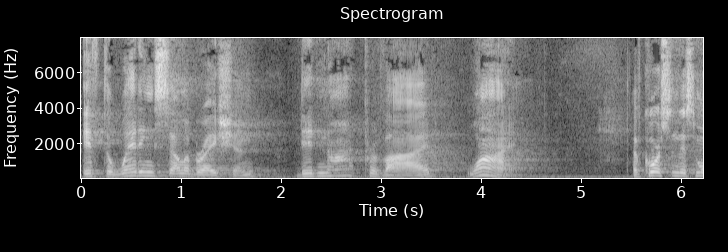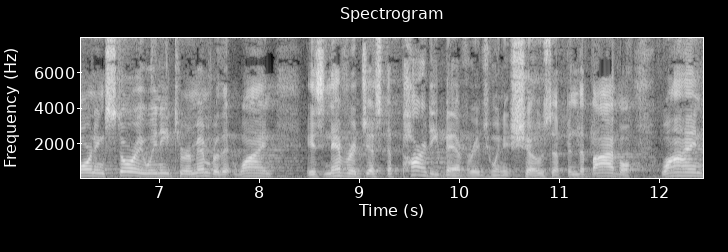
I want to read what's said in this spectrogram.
if the wedding celebration did not provide wine. Of course, in this morning's story, we need to remember that wine is never just a party beverage when it shows up in the Bible. Wine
